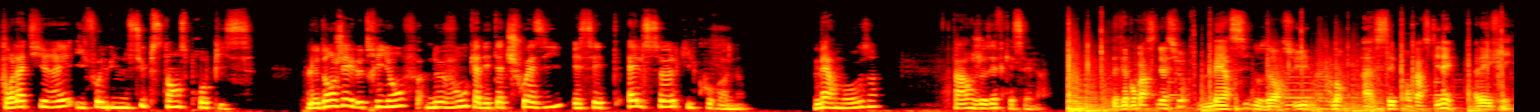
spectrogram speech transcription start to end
Pour l'attirer, il faut une substance propice. Le danger et le triomphe ne vont qu'à des têtes choisies, et c'est elles seules qu'ils couronnent. Mermoz, par Joseph Kessel. C'était Procrastination. Merci de nous avoir suivis. Maintenant, assez procrastiné. Allez écrire.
